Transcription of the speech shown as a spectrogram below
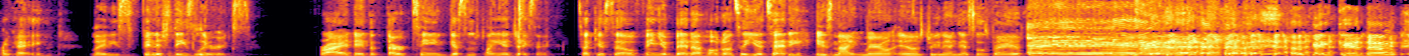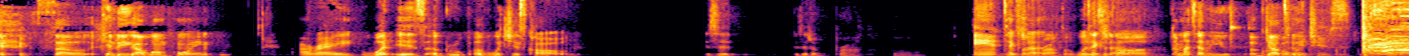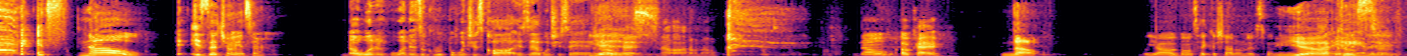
Okay, ladies, finish these lyrics. Friday the thirteenth. Guess who's playing Jason? Tuck yourself in your bed. or Hold on to your teddy. It's Nightmare on Elm Street, and guess who's playing? Hey. okay, Kendall. So, Kendall, you got one point. All right. What is a group of witches called? Is it? Is it a brothel? And take It's a shot. brothel. What Take is it shot. called? I'm not telling you. A group Y'all of two. witches. It's no. Is that your answer? No, what what is a group of witches called? Is that what you said? Yes. Okay. No, I don't know. No. Okay. No. Well, y'all gonna take a shot on this one? then? Yeah, I didn't 'cause- answer.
